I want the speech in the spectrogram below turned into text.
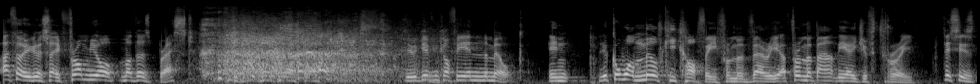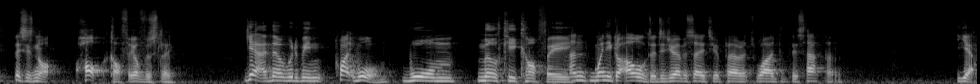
I thought you were going to say from your mother's breast. you were given coffee in the milk. In look at one milky coffee from a very from about the age of three. This is this is not hot coffee, obviously. Yeah, no, it would have been Quite warm. warm, milky coffee. And when you got older, did you ever say to your parents, why did this happen? yeah.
